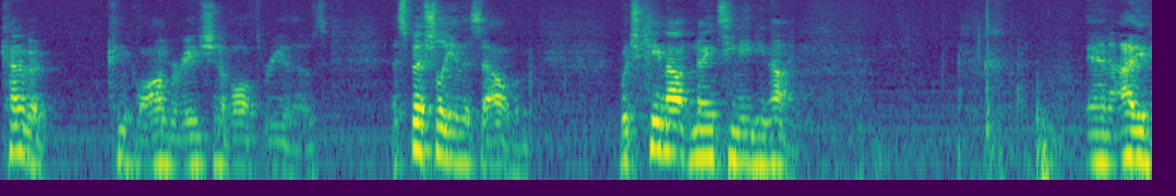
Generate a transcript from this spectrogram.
kind of a conglomeration of all three of those, especially in this album, which came out in 1989. And I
